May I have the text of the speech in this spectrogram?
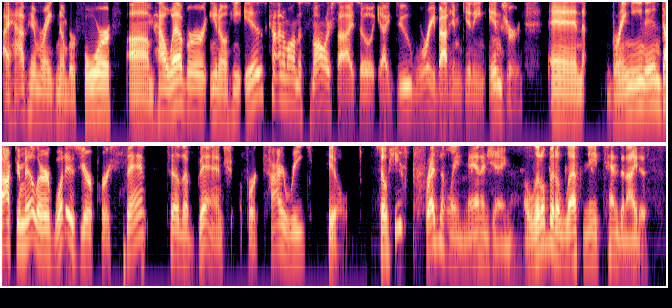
I have him ranked number four. Um, however, you know he is kind of on the smaller side, so I do worry about him getting injured. And bringing in Dr. Miller, what is your percent to the bench for Tyreek Hill? So he's presently managing a little bit of left knee tendonitis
